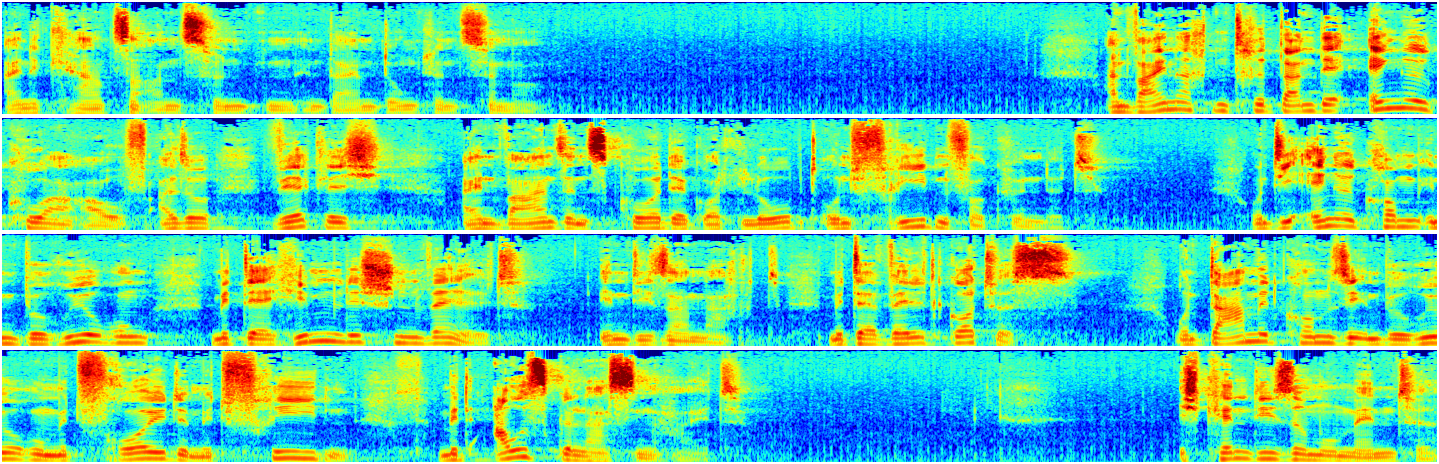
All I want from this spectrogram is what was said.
eine Kerze anzünden in deinem dunklen Zimmer. An Weihnachten tritt dann der Engelchor auf, also wirklich ein Wahnsinnschor, der Gott lobt und Frieden verkündet. Und die Engel kommen in Berührung mit der himmlischen Welt in dieser Nacht, mit der Welt Gottes. Und damit kommen sie in Berührung mit Freude, mit Frieden, mit Ausgelassenheit. Ich kenne diese Momente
